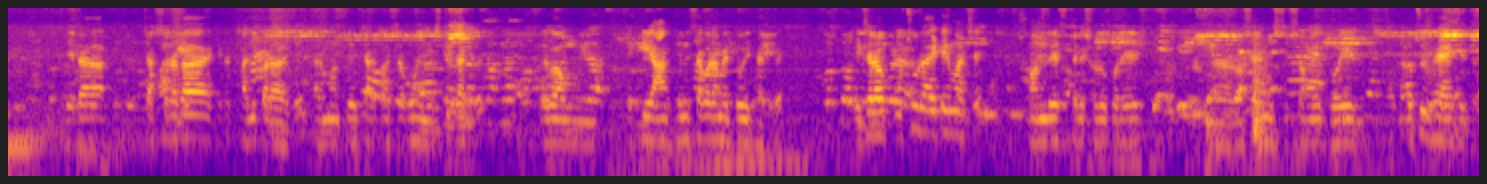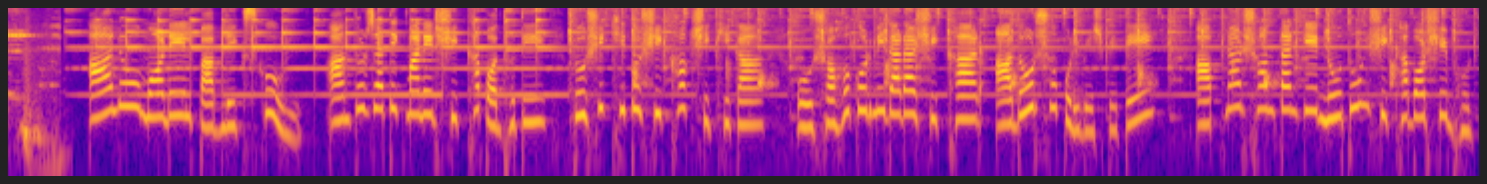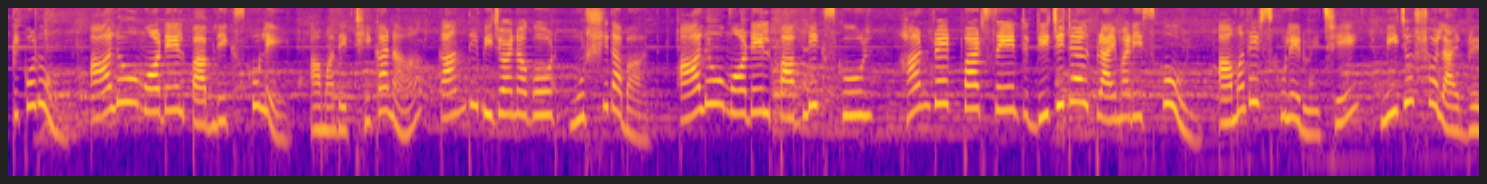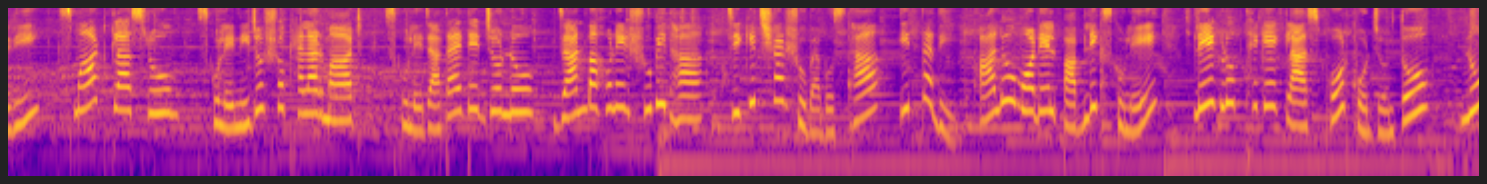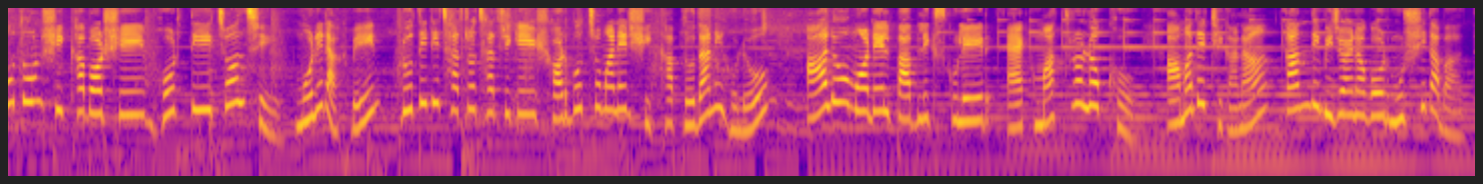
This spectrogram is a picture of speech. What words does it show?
যেটা চারশো টাকা একটা থালি করা হয়েছে। তার মধ্যে চার পাঁচ রকমের মিষ্টি থাকবে এবং একটি হিমসাগর আমের দই থাকবে। এছাড়াও প্রচুর আইটেম আছে। সন্দেশ থেকে শুরু করে রসের মিষ্টির সঙ্গে দইয়ের প্রচুর ভ্যারাইটি আলো মডেল পাবলিক স্কুল, আন্তর্জাতিক মানের শিক্ষা পদ্ধতি, প্রশিক্ষিত শিক্ষক শিক্ষিকা ও সহকর্মী দ্বারা শিক্ষার আদর্শ পরিবেশ পেতে আপনার সন্তানকে নতুন শিক্ষাবর্ষে ভর্তি করুন আলো মডেল পাবলিক স্কুলে। আমাদের ঠিকানা Kandi Bijoynagar, Murshidabad. Alo model public school hundred percent digital primary school. আমাদের স্কুলে রয়েছে নিজস্ব লাইব্রেরি, স্মার্ট ক্লাসরুম, স্কুলে নিজস্ব খেলার মাঠ, স্কুলে যাতায়াতের জন্য, যানবাহনের সুবিধা, চিকিৎসার সুব্যবস্থা ইত্যাদি। আলো মডেল পাবলিক স্কুলে প্লে গ্রুপ থেকে ক্লাস ফোর পর্যন্ত নতুন শিক্ষাবর্ষে ভর্তি চলছে। মনে রাখবেন, প্রতিটি ছাত্রছাত্রীকে সর্বোচ্চ মানের শিক্ষা প্রদানই হল আলো মডেল পাবলিক স্কুলের একমাত্র লক্ষ্য আমাদের ঠিকানা কান্দি বিজয়নগর মুর্শিদাবাদ।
